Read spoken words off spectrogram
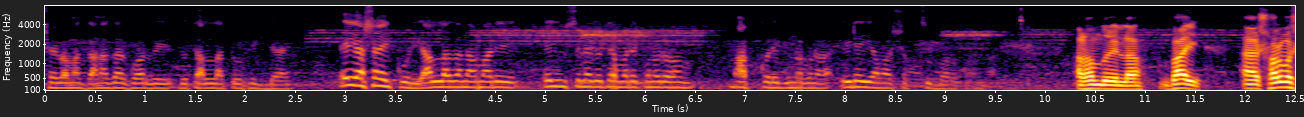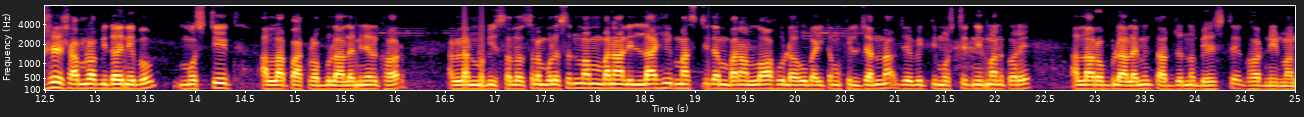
সাহেব আমার জানাজার পর্বে যাতে আল্লাহ তৌফিক দেয়। এই আশাই করি, আল্লাহ যেন আমার এই উসিলা যাতে আমার কোনো রকম মাফ করে, গুণাগুণা, এটাই আমার সবচেয়ে বড় পাওনা। আলহামদুলিল্লাহ। ভাই সর্বশেষ আমরা বিদায় নেব। মসজিদ আল্লাহ পাক রব্বুল আলমিনের ঘর। আল্লাহ নবী সাল্লাহ সাল্লাম বলেছেন মাম বানা আলিল্লাহি মাসজিদাম বানা আল্লাহুল্লাহু বাইতাং ফিল জান্না যে ব্যক্তি মসজিদ নির্মাণ করে, আল্লাহ রব্বুল আলমিন তার জন্য বেহেস্তে ঘর নির্মাণ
